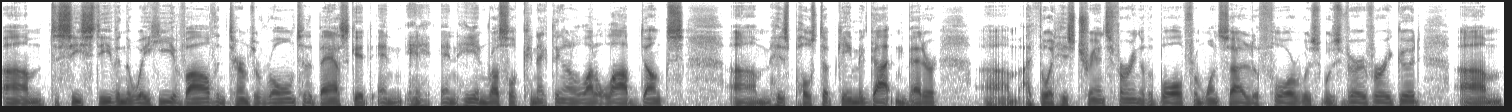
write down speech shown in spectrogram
Um, to see Steven the way he evolved in terms of rolling to the basket and and he and Russell connecting on a lot of lob dunks. Um, his post up game had gotten better. Um, I thought his transferring of the ball from one side of the floor was was very very good. Um,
